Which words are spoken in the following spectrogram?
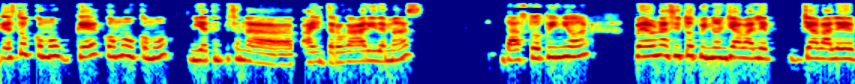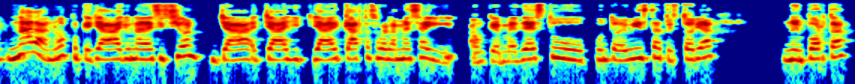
¿Esto cómo, qué, cómo, cómo? Y ya te empiezan a, a interrogar y demás. Das tu opinión, pero aún así tu opinión ya vale, ya vale nada, ¿no? Porque ya hay una decisión, ya, ya, ya hay cartas sobre la mesa y aunque me des tu punto de vista, tu historia, no importa,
